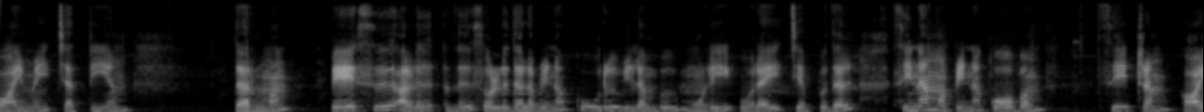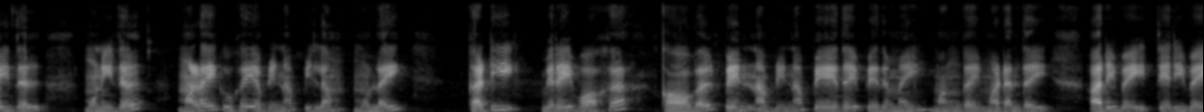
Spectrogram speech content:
வாய்மை சத்தியம் தர்மம் பேசு அல்லது சொல்லுதல் அப்படின்னா கூறு விளம்பு மொழி உரை செப்புதல். சினம் அப்படின்னா கோபம் சீற்றம் காய்தல் முனிதல். மலை குகை அப்படின்னா பிலம் முளை. கடி விரைவாக காவல். பெண் அப்படின்னா பேதை பெருமை மங்கை மடந்தை. அறிவை தெரிவை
